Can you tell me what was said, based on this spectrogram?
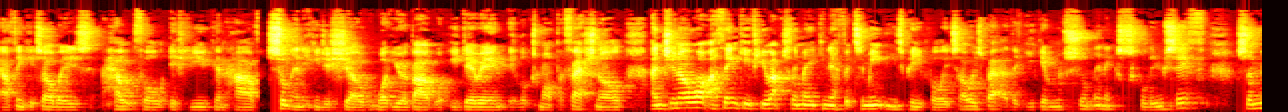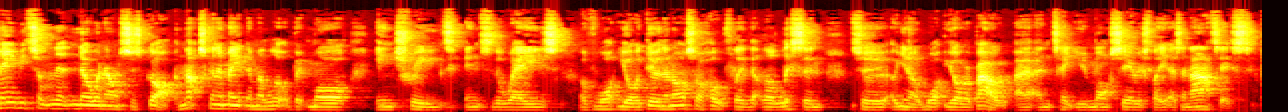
I think it's always helpful if you can have something that you can just show what you're about, what you're doing. It looks more professional. And you know what? I think if you actually make an effort to meet these people, it's always better that you give them something exclusive. So maybe something that no one else has got, and that's going to make them a little bit more intrigued into the ways of what you're doing, and also hopefully hopefully that they'll listen to you know what you're about uh, and take you more seriously as an artist.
